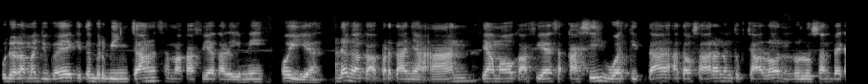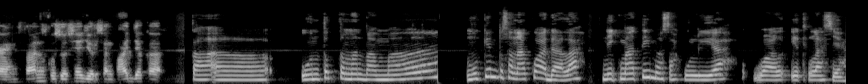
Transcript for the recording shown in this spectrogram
udah lama juga ya kita berbincang sama Kavia kali ini. Oh iya, ada nggak kak pertanyaan yang mau Kavia kasih buat kita atau saran untuk calon lulusan PK Instan khususnya jurusan pajak kak? Kak, uh, untuk teman-teman mungkin pesan aku adalah nikmati masa kuliah while it lasts ya.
